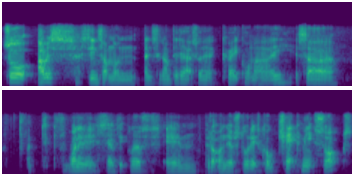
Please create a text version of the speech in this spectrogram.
So I was seeing something on Instagram today actually, and it quite caught my eye. It's a one of the Celtic players um, put it on their story. It's called Checkmate Socks.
